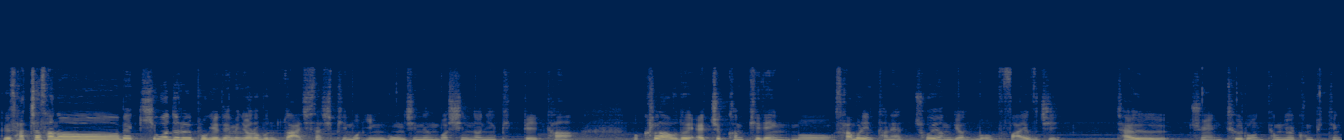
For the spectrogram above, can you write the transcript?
그 4차 산업의 키워드를 보게 되면 여러분들도 아시다시피 뭐 인공지능, machine learning, 빅데이터, 뭐 클라우드, edge computing, 뭐 사물 인터넷, 초연결, 뭐 5G, 자율주행, 드론, 병렬 컴퓨팅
